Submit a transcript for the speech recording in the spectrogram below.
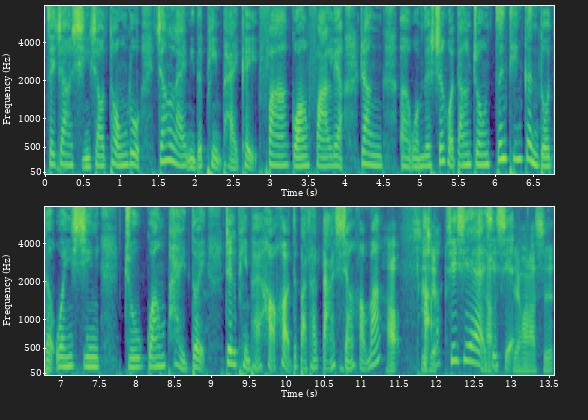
在这样行销通路，将来你的品牌可以发光发亮，让呃我们的生活当中增添更多的温馨。烛光派对这个品牌，好好的把它打响，好吗？好，谢谢，谢谢，谢谢，谢谢黄老师。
